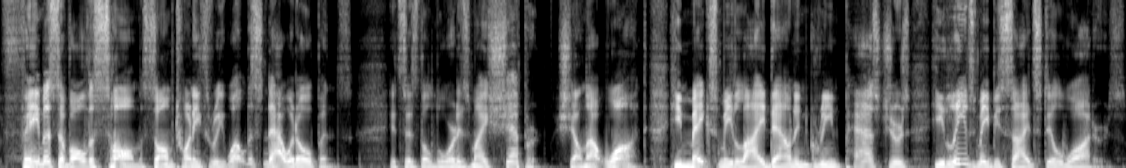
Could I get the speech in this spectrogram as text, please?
famous of all the Psalms, Psalm 23. Well, listen to how it opens. It says, The Lord is my shepherd, shall not want. He makes me lie down in green pastures. He leads me beside still waters.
